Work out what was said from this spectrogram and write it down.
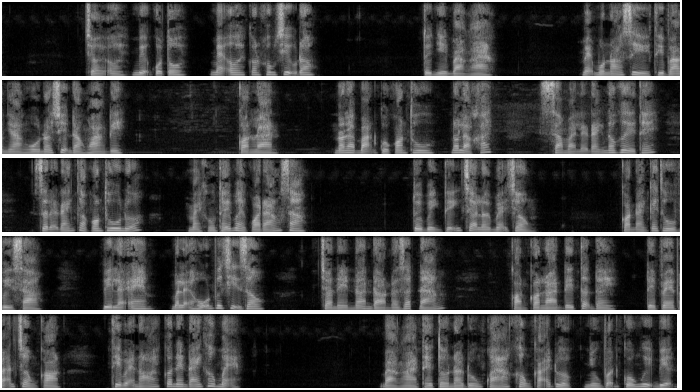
Trời ơi, miệng của tôi, mẹ ơi con không chịu đâu. Tôi nhìn bà Nga. Mẹ muốn nói gì thì vào nhà ngồi nói chuyện đàng hoàng đi. Con Loan, nó là bạn của con Thu, nó là khách. Sao mày lại đánh nó ghê thế? Giờ lại đánh cả con Thu nữa. Mày không thấy mày quá đáng sao? Tôi bình tĩnh trả lời mẹ chồng. Còn đánh cái Thu vì sao? Vì là em mà lại hỗn với chị dâu. Cho nên nó ăn đòn là rất đáng. Còn con Lan đến tận đây để ve vãn chồng con, thì mẹ nói con nên đánh không mẹ? Bà Nga thấy tôi nói đúng quá, không cãi được, nhưng vẫn cố ngụy biện.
